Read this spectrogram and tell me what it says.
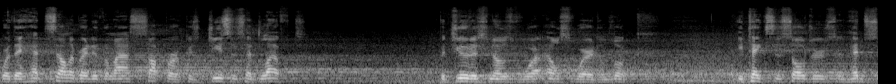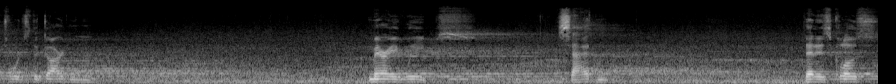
where they had celebrated the Last Supper because Jesus had left. But Judas knows where, elsewhere to look. He takes the soldiers and heads towards the garden. Mary weeps, saddened that his close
